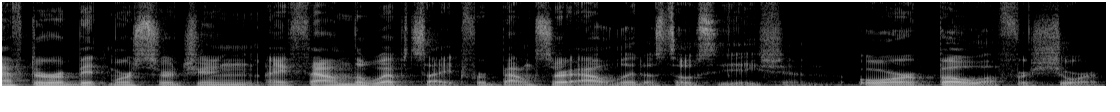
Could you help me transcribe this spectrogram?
After a bit more searching, I found the website for Bouncer Outlet Association, or BOA for short.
